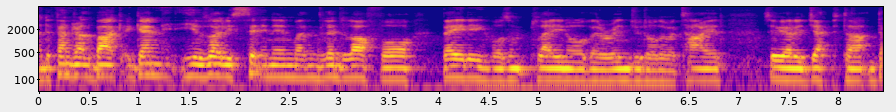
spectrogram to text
A defender at the back. Again, he was only sitting in when Lindelof or Bailey wasn't playing or they were injured or they were tired. So he only jeopardized,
